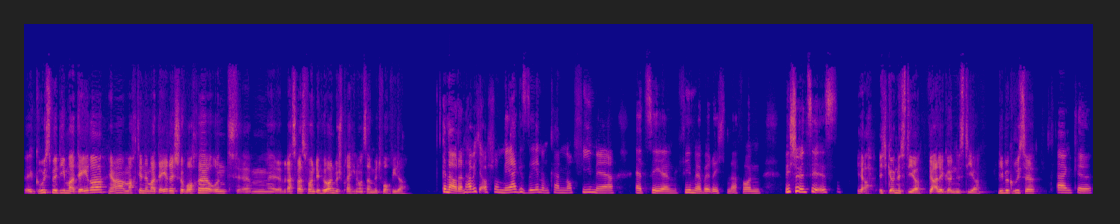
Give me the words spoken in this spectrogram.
Äh, grüß mir die Madeira, ja, mach dir eine madeirische Woche und ähm, das, was wir von dir hören, besprechen uns am Mittwoch wieder. Genau, dann habe ich auch schon mehr gesehen und kann noch viel mehr erzählen, viel mehr berichten davon, wie schön es hier ist. Ja, ich gönne es dir. Wir alle gönnen es dir. Liebe Grüße. Danke.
